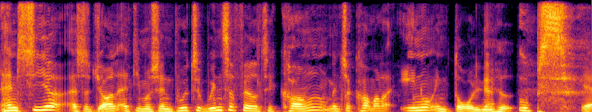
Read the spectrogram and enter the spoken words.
han siger, altså John, at de må sende bud til Winterfell til kongen, men så kommer der endnu en dårlig nyhed. ups. Ja,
